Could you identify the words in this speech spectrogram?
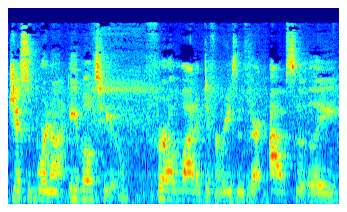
just were not able to for a lot of different reasons that are absolutely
